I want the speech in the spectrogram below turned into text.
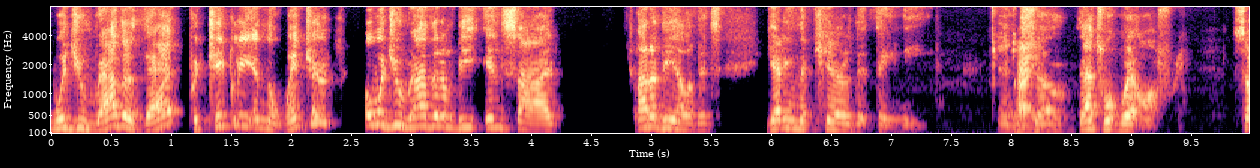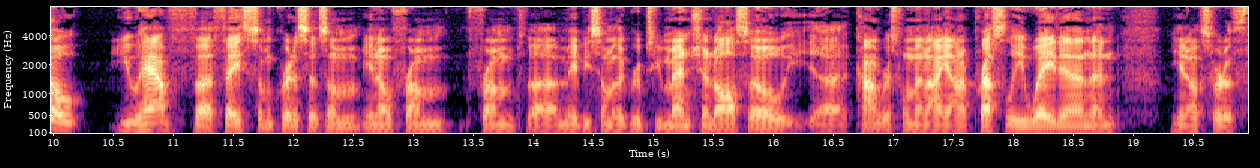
Would you rather that, particularly in the winter, or would you rather them be inside, out of the elements, getting the care that they need? And right. so that's what we're offering. So you have uh, faced some criticism, you know, from from uh, maybe some of the groups you mentioned. Also, uh, Congresswoman Ayanna Pressley weighed in and, you know, sort of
